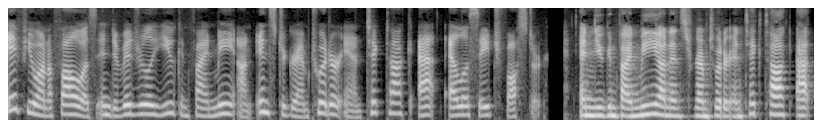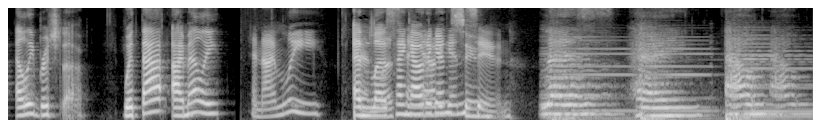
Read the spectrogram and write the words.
If you want to follow us individually, you can find me on Instagram, Twitter, and TikTok at LSH Foster. And you can find me on Instagram, Twitter, and TikTok at Ellie Brigida. With that, I'm Ellie. And I'm Leigh. And, let's, hang, out, again, soon. Let's hang out.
